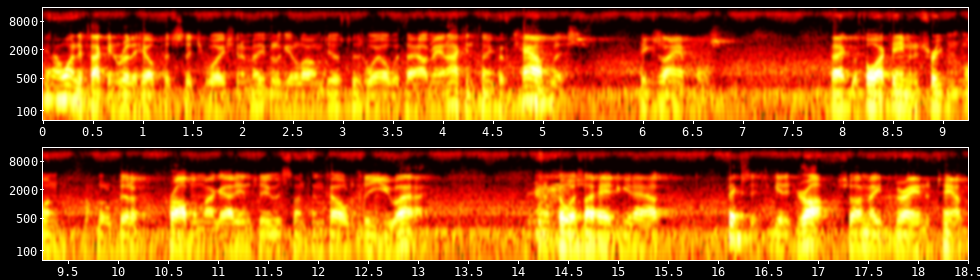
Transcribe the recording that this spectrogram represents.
you know, I wonder if I can really help this situation and maybe it'll get along just as well without me. And I can think of countless examples. Back before I came into treatment, one little bit of problem I got into was something called a DUI. And of course, I had to get out, fix it, get it dropped. So I made the grand attempt.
